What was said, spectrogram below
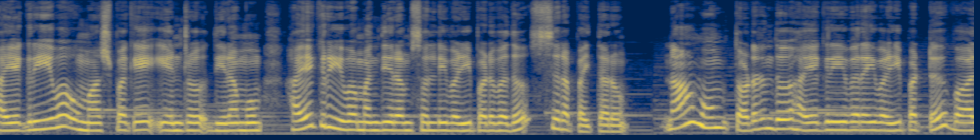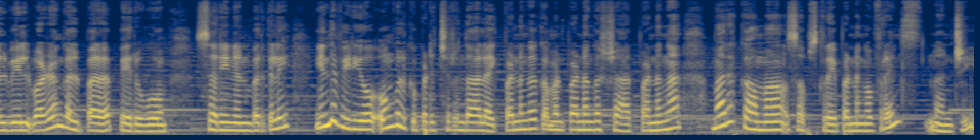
ஹயக்ரீவ உமாஷ்பகே என்று தினமும் ஹயக்ரீவ மந்திரம் சொல்லி வழிபடுவது சிறப்பை தரும். நாமும் தொடர்ந்து ஹயக்ரீவரை வழிபட்டு வாழ்வில் வழங்கல் பெற பெறுவோம். சரி நண்பர்களே இந்த வீடியோ உங்களுக்கு பிடிச்சிருந்தா லைக் பண்ணுங்க கமெண்ட் பண்ணுங்க ஷேர் பண்ணுங்க. மறக்காம சப்ஸ்கிரைப் பண்ணுங்க ஃப்ரெண்ட்ஸ் நன்றி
